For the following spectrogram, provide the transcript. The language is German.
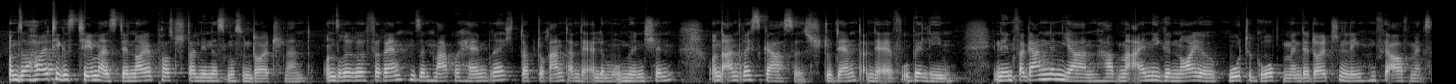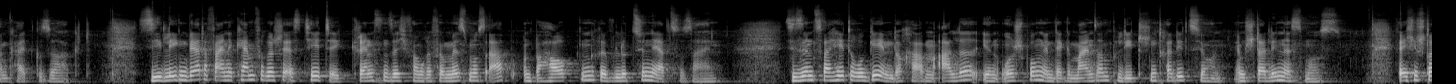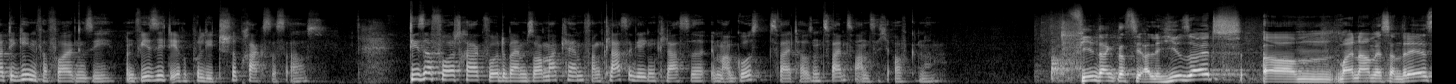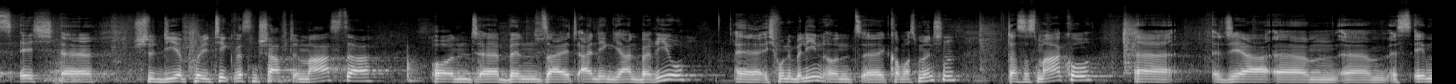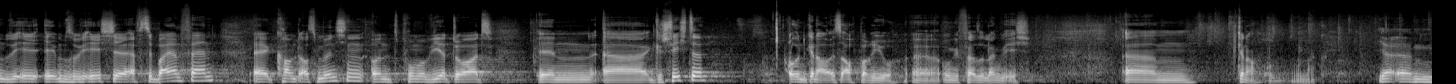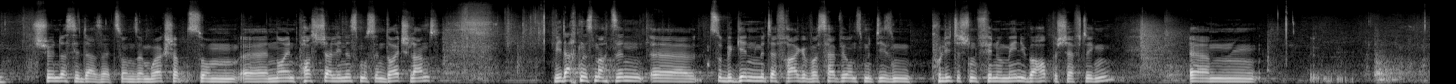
Unser heutiges Thema ist der neue Poststalinismus in Deutschland. Unsere Referenten sind Marco Helmbrecht, Doktorand an der LMU München, und Andres Garces, Student an der FU Berlin. In den vergangenen Jahren haben einige neue rote Gruppen in der deutschen Linken für Aufmerksamkeit gesorgt. Sie legen Wert auf eine kämpferische Ästhetik, grenzen sich vom Reformismus ab und behaupten, revolutionär zu sein. Sie sind zwar heterogen, doch haben alle ihren Ursprung in der gemeinsamen politischen Tradition, im Stalinismus. Welche Strategien verfolgen Sie und wie sieht Ihre politische Praxis aus? Dieser Vortrag wurde beim Sommercamp von Klasse gegen Klasse im August 2022 aufgenommen. Vielen Dank, dass ihr alle hier seid. Ähm, mein Name ist Andreas. Ich äh, studiere Politikwissenschaft im Master und äh, bin seit einigen Jahren bei Rio. Äh, ich wohne in Berlin und äh, komme aus München. Das ist Marco. Der ähm, ähm, ist eben wie, ebenso wie ich äh, FC Bayern-Fan, äh, kommt aus München und promoviert dort in äh, Geschichte und genau, ist auch bei Rio, äh, ungefähr so lang wie ich. Ähm, genau. Ja, ähm, schön, dass ihr da seid zu unserem Workshop zum äh, neuen Poststalinismus in Deutschland. Wir dachten, es macht Sinn, äh, zu beginnen mit der Frage, weshalb wir uns mit diesem politischen Phänomen überhaupt beschäftigen. Ähm,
